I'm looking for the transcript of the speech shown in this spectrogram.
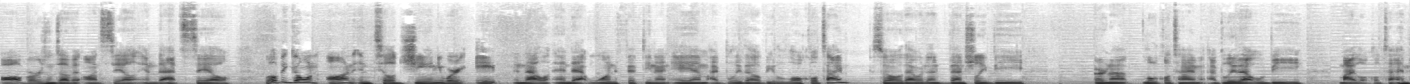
all versions of it on sale and that sale will be going on until January 8th and that will end at 1:59 a.m. I believe that will be local time. So that would eventually be or not local time. I believe that will be my local time.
